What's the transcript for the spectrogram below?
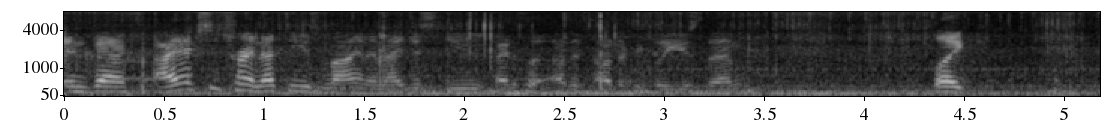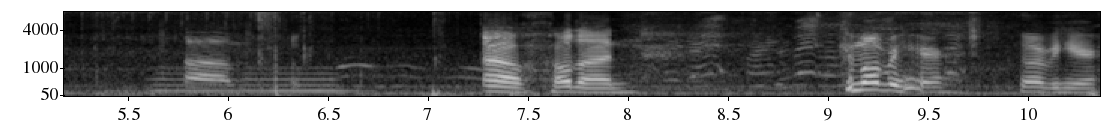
In fact, I actually try not to use mine, and I just use I just let other other people use them. Like, um. Oh, hold on. Come over here. Come over here.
